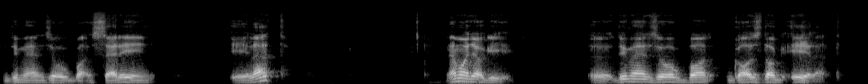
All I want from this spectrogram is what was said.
dimenziókban szerény élet, nem anyagi dimenziókban gazdag élet.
